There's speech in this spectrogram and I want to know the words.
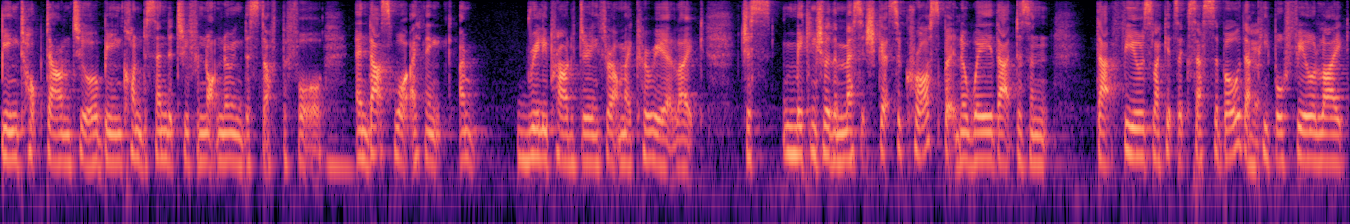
being talked down to or being condescended to for not knowing this stuff before. Mm. And that's what I think I'm really proud of doing throughout my career, like just making sure the message gets across, but in a way that doesn't that feels like it's accessible, that yeah. people feel like,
